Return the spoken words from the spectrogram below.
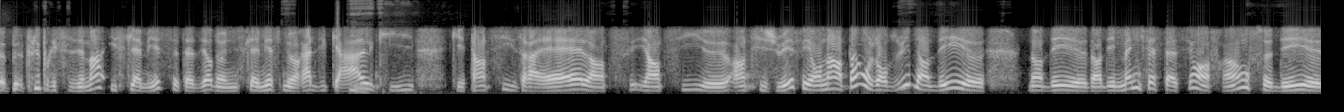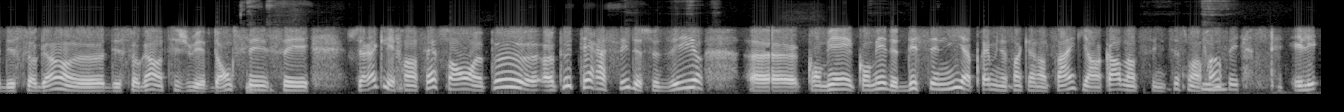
plus, précisément islamistes, c'est-à-dire d'un islamisme radical qui qui est anti-Israël, anti anti euh, anti-juif, et on entend aujourd'hui dans des euh, dans des euh, dans des manifestations en France des des slogans euh, des slogans anti-juifs. Donc c'est c'est je dirais que les Français sont un peu un peu terrassés de se dire euh, combien combien de décennies après 1945 il y a encore de l'antisémitisme en France. Et, et les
